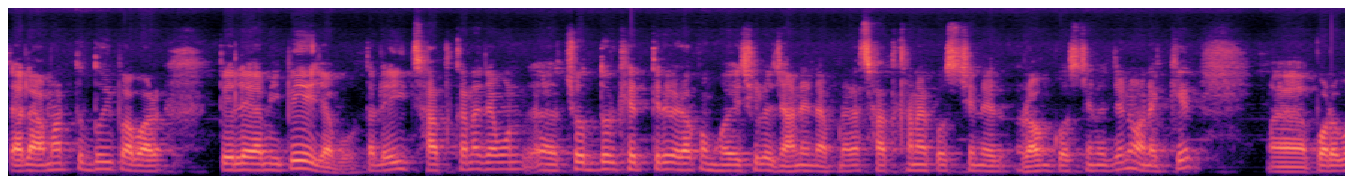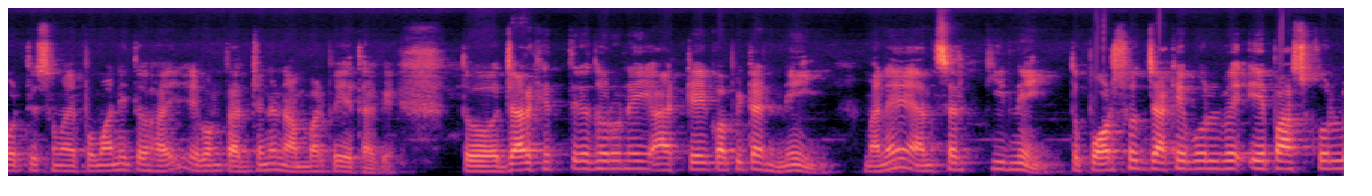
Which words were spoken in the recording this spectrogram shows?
তাহলে আমার তো দুই পাবার পেলে আমি পেয়ে যাব। তাহলে এই সাতখানা যেমন চোদ্দোর ক্ষেত্রে এরকম হয়েছিল, জানেন আপনারা, সাতখানা কোশ্চেনের রং কোশ্চেনের জন্য অনেককে পরবর্তী সময় প্রমাণিত হয় এবং তার জন্য নাম্বার পেয়ে থাকে। তো যার ক্ষেত্রে ধরুন এই আরটিআই কপিটা নেই মানে অ্যান্সার কি নেই? তো পর্ষদ যাকে বলবে, এ পাস করল,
